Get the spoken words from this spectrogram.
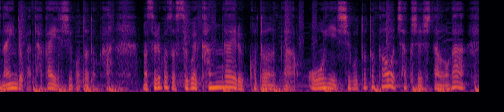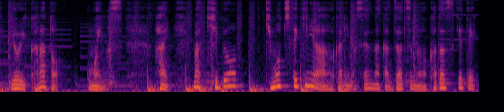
難易度が高い仕事とか、まあ、それこそすごい考えることが多い仕事とかを着手した方が良いかなと思います。はい。まあ気分、気持ち的にはわかりますよ。なんか雑務を片付けて、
